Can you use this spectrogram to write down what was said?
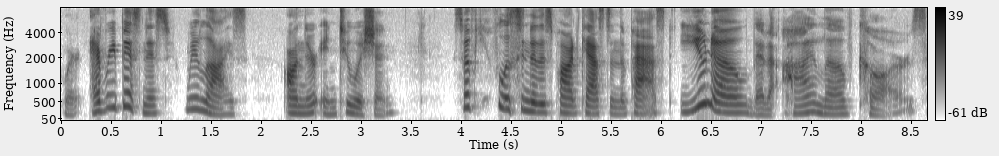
where every business relies on their intuition. So, if you've listened to this podcast in the past, you know that I love cars.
